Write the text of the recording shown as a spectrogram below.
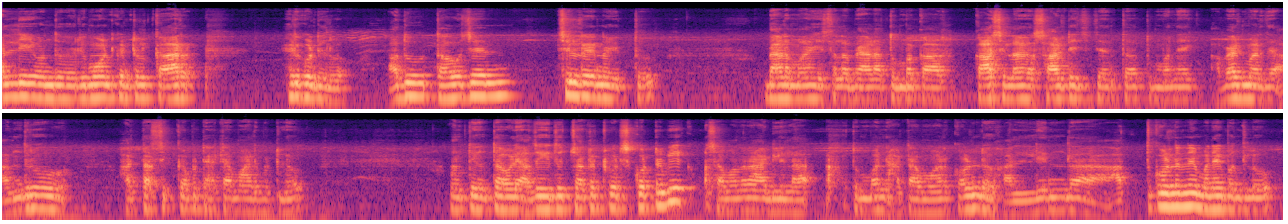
ಅಲ್ಲಿ ಒಂದು ರಿಮೋಟ್ ಕಂಟ್ರೋಲ್ ಕಾರ್ ಹಿಡ್ಕೊಂಡಿದ್ಳು ಅದು ತೌಸಂಡ್ ಚಿಲ್ಡ್ರೇನಾಗಿತ್ತು ಬೇಡಮ್ಮ, ಈ ಸಲ ಬೇಡ, ತುಂಬ ಕಾ ಕಾಸಿಲ್ಲ ಸಾಲ್ಟೇಜ್ ಇದೆ ಅಂತ ತುಂಬಾ ಅವಾಯ್ಡ್ ಮಾಡಿದೆ. ಅಂದರೂ ಹಠ ಸಿಕ್ಕಾಪಟ್ಟೆ ಹಠ ಮಾಡಿಬಿಟ್ಲು. ಅಂತ ಇಂಥ ಅವಳೆ ಅದು ಇದು ಚಾಕ್ಲೇಟ್ ಕೊಡಿಸ್ಕೊಟ್ರು ಭೀ ಸಮಾಧಾನ ಆಗಲಿಲ್ಲ. ತುಂಬಾ ಹಠ ಮಾಡಿಕೊಂಡು ಅಲ್ಲಿಂದ ಹತ್ಕೊಂಡೇ ಮನೆಗೆ ಬಂದಳು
